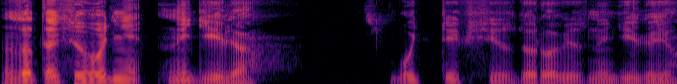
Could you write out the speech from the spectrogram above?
Зате сьогодні неділя. Будьте всі здорові з неділею.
